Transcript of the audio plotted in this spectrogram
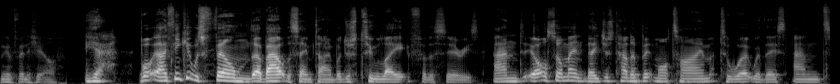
We can finish it off. Yeah. But I think it was filmed about the same time, but just too late for the series. And it also meant they just had a bit more time to work with this, and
